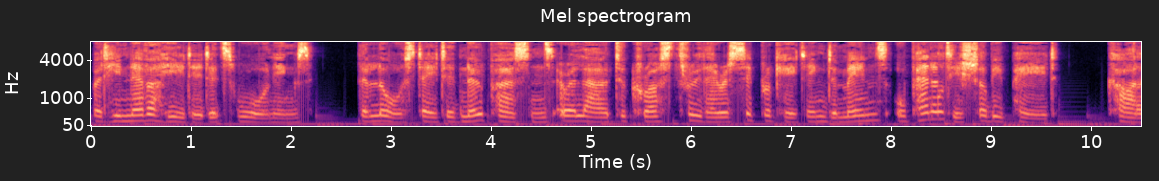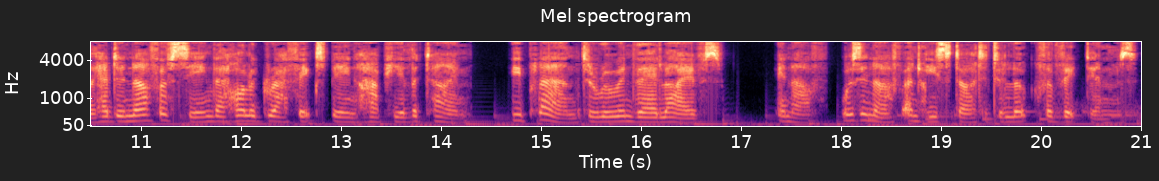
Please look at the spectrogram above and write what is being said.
but he never heeded its warnings. The law stated no persons are allowed to cross through their reciprocating domains or penalties shall be paid. Carl had enough of seeing the holographics being happy at the time. He planned to ruin their lives. Enough was enough and he started to look for victims.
